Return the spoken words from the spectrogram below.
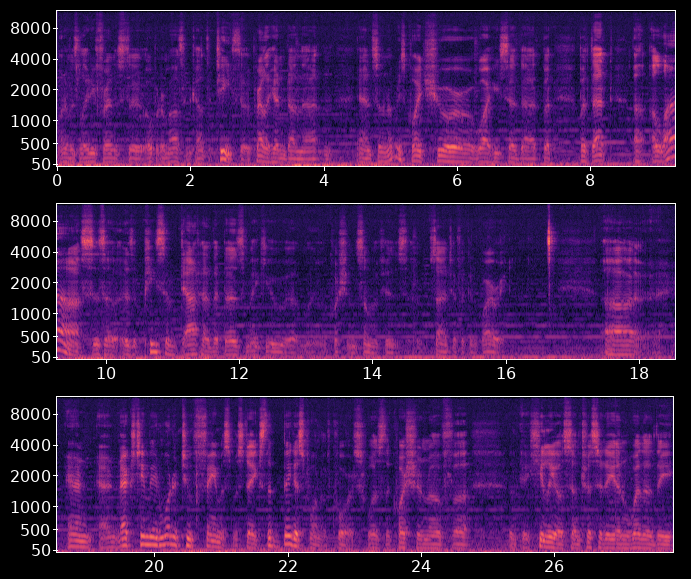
one of his lady friends to open her mouth and count the teeth. So apparently he hadn't done that, and, and so nobody's quite sure why he said that. But but that, uh, alas, is a is a piece of data that does make you uh, question some of his uh, scientific inquiry. Uh, and, and, next, he made one or two famous mistakes. The biggest one, of course, was the question of uh, heliocentricity and whether the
